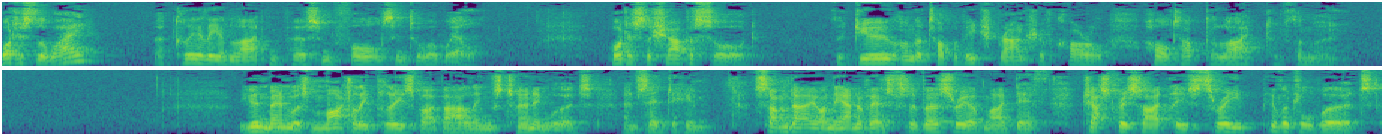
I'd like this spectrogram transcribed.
What is the way? A clearly enlightened person falls into a well. What is the sharpest sword? The dew on the top of each branch of coral holds up the light of the moon. Yun Men was mightily pleased by Ba Ling's turning words and said to him, "Some day on the anniversary of my death, just recite these three pivotal words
